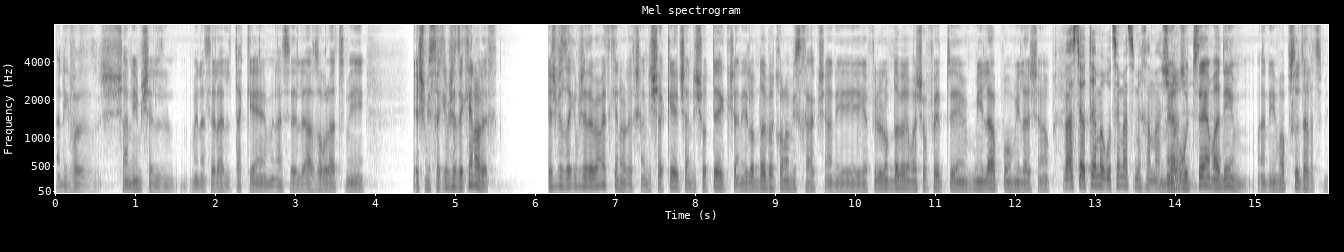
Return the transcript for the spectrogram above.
אני כבר שנים של מנסה לתקן, מנסה לעזור לעצמי. יש משחקים שזה כן הולך. יש משחקים שזה באמת כן הולך, שאני שקט, שאני שותק, שאני לא מדבר כל המשחק, שאני אפילו לא מדבר עם השופט אה, מילה פה, מילה שם. ואז אתה יותר מרוצה מעצמך מאשר... מרוצה, מדהים, אני מבסוט על עצמי.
